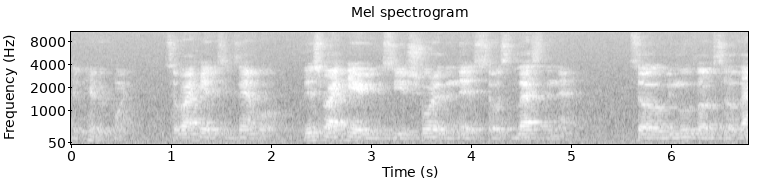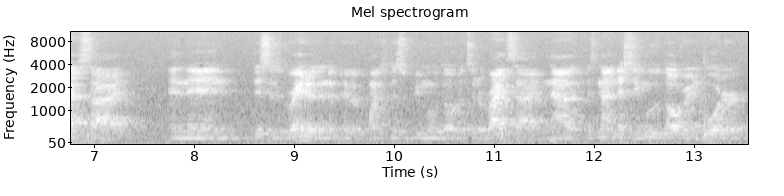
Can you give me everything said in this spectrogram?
the pivot point. So right here, this example, this right here you can see is shorter than this, so it's less than that. So we move over to the left side, and then this is greater than the pivot point, so this would be moved over to the right side. Now, it's not necessarily moved over in order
